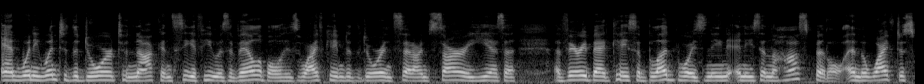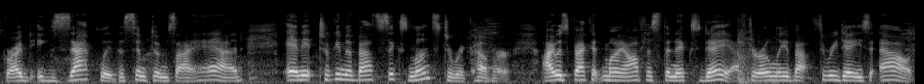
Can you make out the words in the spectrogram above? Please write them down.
And when he went to the door to knock and see if he was available, his wife came to the door and said, I'm sorry, he has a, a very bad case of blood poisoning and he's in the hospital. And the wife described exactly the symptoms I had. And it took him about six months to recover. I was back at my office the next day after only about three days out.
